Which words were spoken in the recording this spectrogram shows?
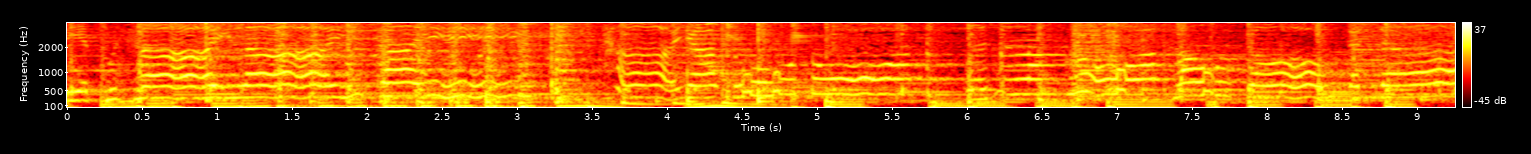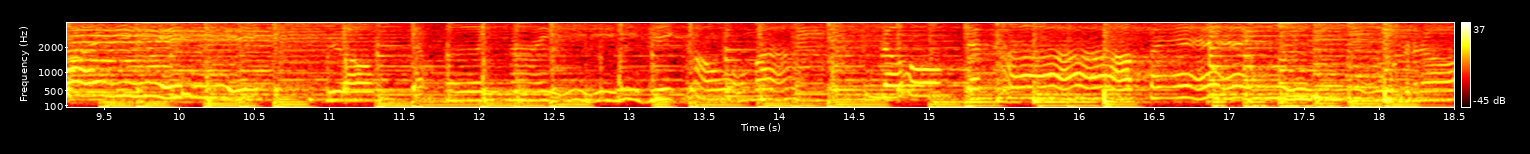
เลียดผู้ชายลายใจ ถ้ายากรู้ตัวเกิดหลังรัวเขาจองกันได้ ลองจะเปิดใจให้เข้ามา น้องจะทาแป้งรอ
